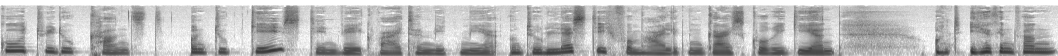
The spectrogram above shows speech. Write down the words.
gut wie du kannst und du gehst den Weg weiter mit mir und du lässt dich vom Heiligen Geist korrigieren und irgendwann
